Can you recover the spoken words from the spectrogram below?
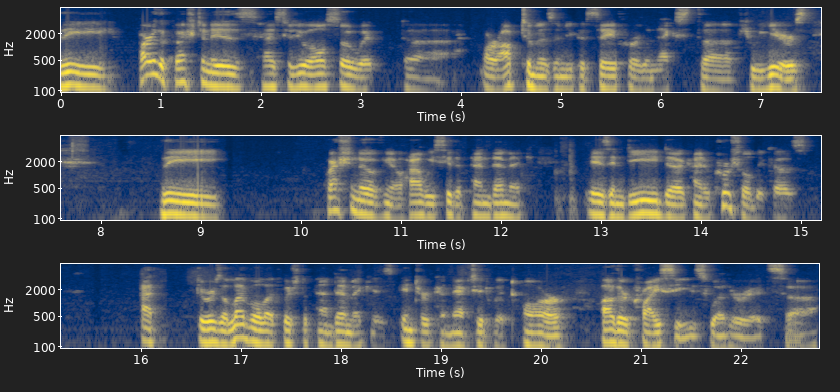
The part of the question is has to do also with our optimism, you could say, for the next uh, few years. The question of you know how we see the pandemic is indeed uh, kind of crucial because at there is a level at which the pandemic is interconnected with our other crises, whether it's uh,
